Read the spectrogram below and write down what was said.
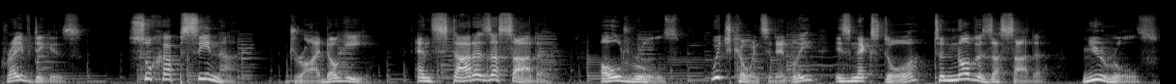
gravediggers, Sucha Psina, dry doggy, and Stara Zasada, old rules, which coincidentally is next door to Nowa Zasada, new rules.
